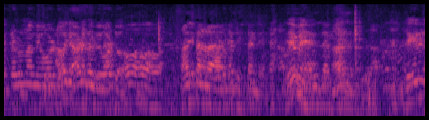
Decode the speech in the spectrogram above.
ఎక్కడున్నా మీ ఓటు? ఏడున్నా మీ ఓటు? ఏమే? జగన్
